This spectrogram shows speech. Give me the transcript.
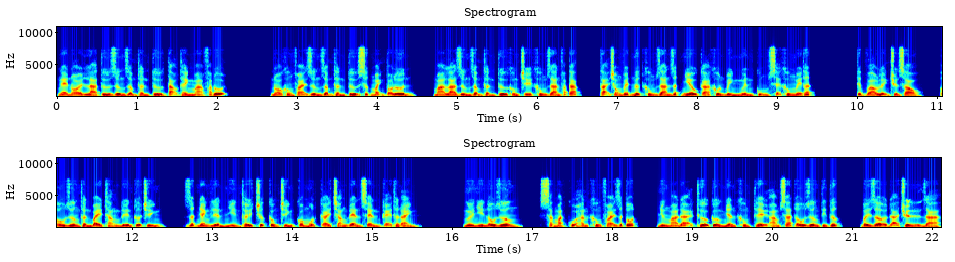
nghe nói là từ rừng rậm thần tử tạo thành ma pháp đội. Nó không phải rừng rậm thần tử sức mạnh to lớn, mà là rừng rậm thần tử khống chế không gian phát tắc, tại trong vết nứt không gian rất nhiều cá khôn bình nguyên cũng sẽ không mê thất. Tiếp vào lệnh truyền sau âu dương thần bay thẳng đến cửa chính, rất nhanh liền nhìn thấy trước cổng chính có một cái trắng đen sen kẽ thân ảnh. Ngươi nhìn âu dương, sắc mặt của hắn không phải rất tốt, nhưng mà đại thừa cường nhân không thể ám sát âu dương tin tức, bây giờ đã truyền ra.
